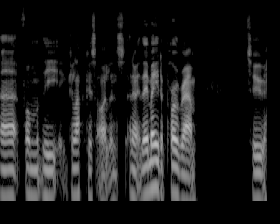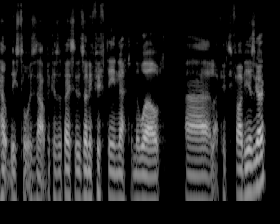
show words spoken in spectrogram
uh, from the Galapagos Islands. Anyway, they made a program to help these tortoises out because basically there's only 15 left in the world, uh, like 55 years ago.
